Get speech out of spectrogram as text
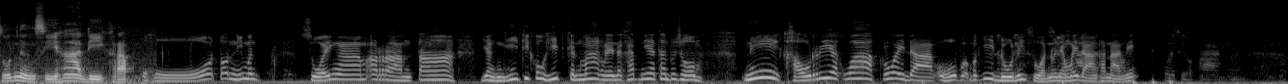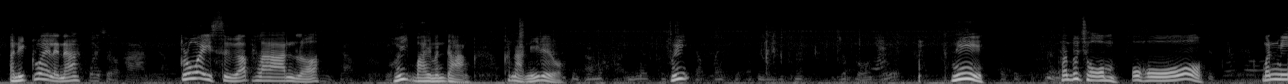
0 1 4 5 d ครับ โอ้โห ต้นนี้มันสวยงามอารามตา อย่างนี้ที่เขาฮิตกันมากเลยนะครับ เนี่ยท่านผู้ชม นี่เขาเรียกว่ากล้วยด่าง โอ้โห เมื่อกี้ดูในสวนมันยังไม่ด่างขนาดนี้ กล้วยเสือพานอันนี้กล้วยเลยนะ กล้วยเสือพานครับกล้วยเสือพลานเหรอ เฮ้ย ใบมันด่างขนาดนี้เลยเหรอ เฮ้ย นี่ท่านผู้ชม โอ้โห มันมี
